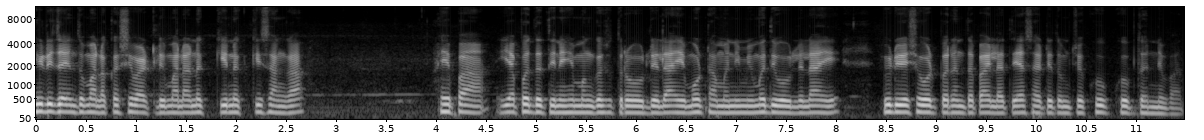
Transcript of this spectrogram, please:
ही डिझाईन तुम्हाला कशी वाटली मला नक्की नक्की सांगा. हे पहा या पद्धतीने हे मंगळसूत्र ओवलेलं आहे मोठा मणी मी मध्ये ओवलेला आहे. व्हिडिओ शेवटपर्यंत पाहिला त्यासाठी तुमचे खूप खूप धन्यवाद.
